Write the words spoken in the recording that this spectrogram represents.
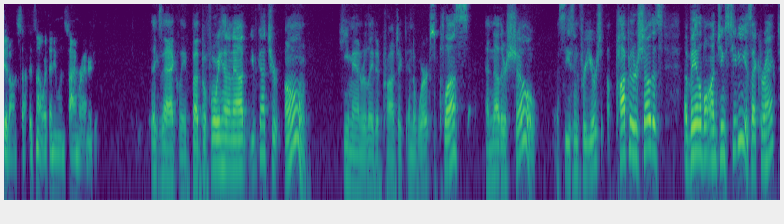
shit on stuff it's not worth anyone's time or energy Exactly. But before we head on out, you've got your own He Man related project in the works, plus another show, a season for your popular show that's available on Jinx TV. Is that correct?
